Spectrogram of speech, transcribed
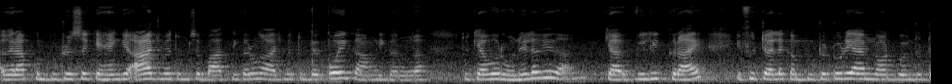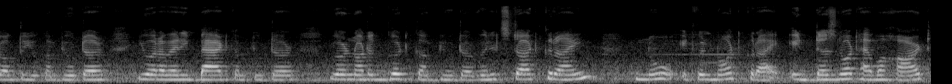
अगर आप कंप्यूटर से कहेंगे, आज मैं तुमसे बात नहीं करूँगा, आज मैं तुम पे कोई काम नहीं करूँगा तो क्या वो रोने लगेगा? क्या will he cry if you tell a computer today I am not going to talk to you computer you are a very bad computer you are not a good computer will it start crying no, it will not cry. It does not have a heart.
